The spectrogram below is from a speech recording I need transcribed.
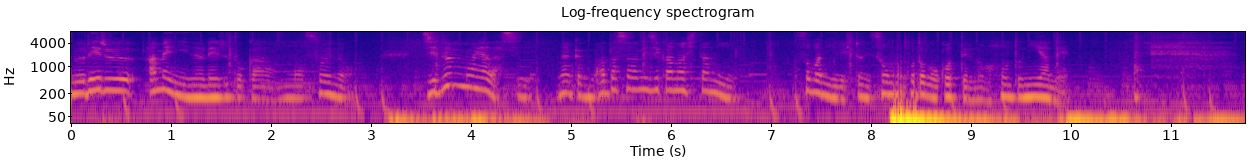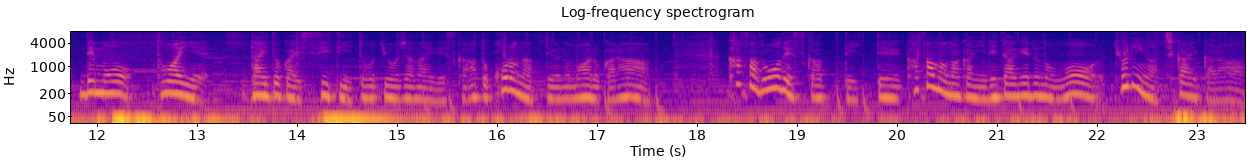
濡れる雨に濡れるとかもうそういうの自分も嫌だしなんか私の身近な人にそばにいる人にそんなことが起こってるのが本当に嫌で。でもとはいえ大都会シティ東京じゃないですか。あとコロナっていうのもあるから傘どうですか？って言って傘の中に入れてあげるのも距離が近いから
